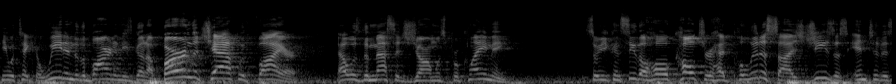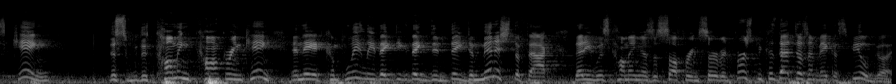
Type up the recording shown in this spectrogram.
He will take the wheat into the barn, and he's going to burn the chaff with fire. That was the message John was proclaiming. So you can see the whole culture had politicized Jesus into this king this the coming conquering king. And they had completely they, they, they diminished the fact that he was coming as a suffering servant first because that doesn't make us feel good.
